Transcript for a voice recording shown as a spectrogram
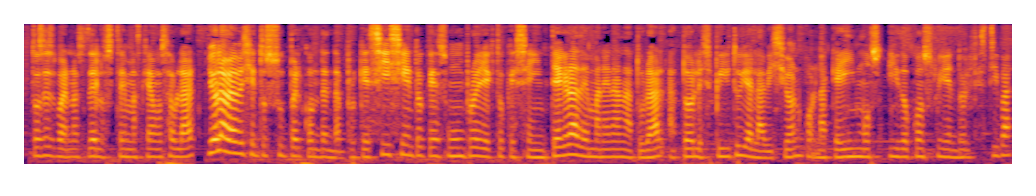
Entonces, bueno, es de los temas que vamos a hablar. Yo la verdad me siento súper contenta porque sí siento que es un proyecto que se integra de manera natural a todo el espíritu y a la visión con la que hemos ido construyendo el festival.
